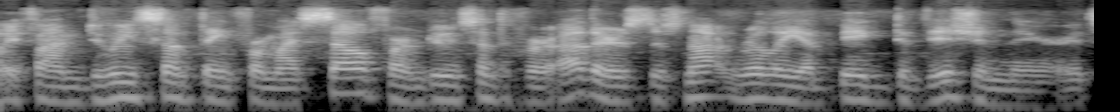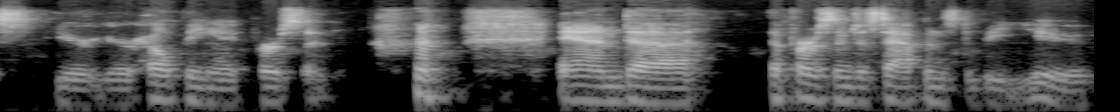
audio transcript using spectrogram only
if I'm doing something for myself or I'm doing something for others, there's not really a big division there. It's you're you're helping a person, and uh, the person just happens to be you.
